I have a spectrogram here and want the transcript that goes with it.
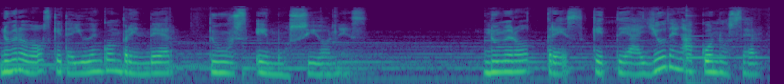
Número dos, que te ayuden a comprender tus emociones. Número tres, que te ayuden a conocer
